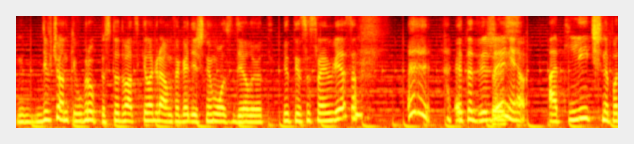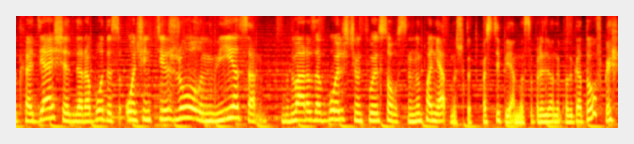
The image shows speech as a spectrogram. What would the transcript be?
девчонки в группе 120 килограмм ягодичный мост делают. И ты со своим весом. Это движение отлично подходящее для работы с очень тяжелым весом. В два раза больше, чем твой собственный. Ну, понятно, что это постепенно, с определенной подготовкой.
